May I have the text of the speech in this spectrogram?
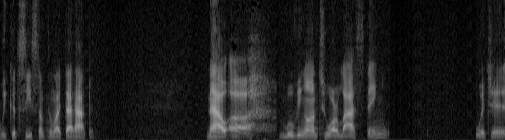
we could see something like that happen. Now, uh, moving on to our last thing, which is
